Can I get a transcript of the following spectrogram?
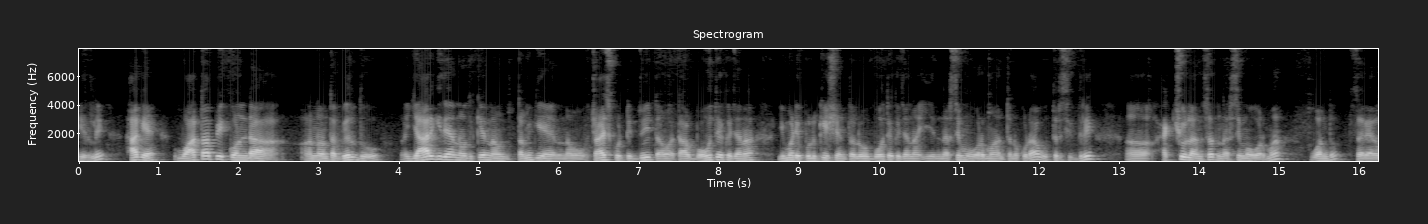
ಇರಲಿ. ಹಾಗೆ ವಾತಾಪಿ ಕೊಂಡ ಅನ್ನೋಂಥ ಬಿರುದು ಯಾರಿಗಿದೆ ಅನ್ನೋದಕ್ಕೆ ನಾವು ತಮಗೆ ನಾವು ಚಾಯ್ಸ್ ಕೊಟ್ಟಿದ್ವಿ. ತಾವು ಬಹುತೇಕ ಜನ ಇಮ್ಮಡಿ ಪುಲಕೇಶಿ ಅಂತಲೂ, ಬಹುತೇಕ ಜನ ಈ ನರಸಿಂಹ ವರ್ಮ ಅಂತಲೂ ಕೂಡ ಉತ್ತರಿಸಿದ್ರಿ. ಆ್ಯಕ್ಚುಲ್ ಆನ್ಸರ್ ನರಸಿಂಹ ವರ್ಮ ಒಂದು ಸರಿಯಾದ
